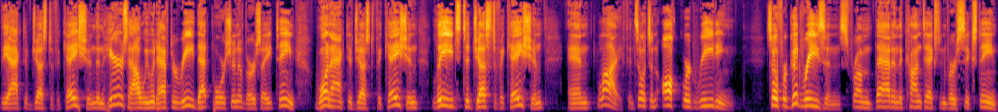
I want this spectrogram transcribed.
the act of justification, then here's how we would have to read that portion of verse 18. One act of justification leads to justification and life. And so it's an awkward reading. So, for good reasons, from that in the context in verse 16,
